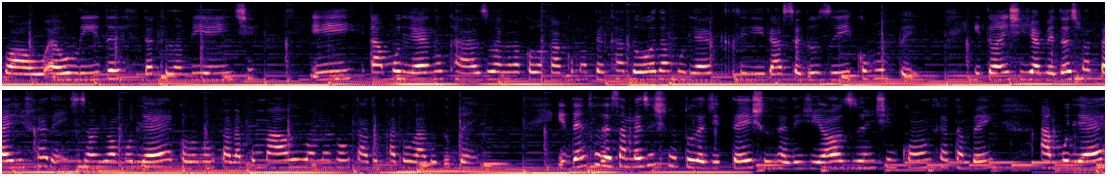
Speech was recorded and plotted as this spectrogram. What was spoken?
qual é o líder daquele ambiente, e a mulher, no caso, ela vai colocar como a pecadora, a mulher que irá seduzir e corromper. Então a gente já vê dois papéis diferentes, onde uma mulher é voltada para o mal e o homem é voltado para o lado do bem. E dentro dessa mesma estrutura de textos religiosos, a gente encontra também a mulher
